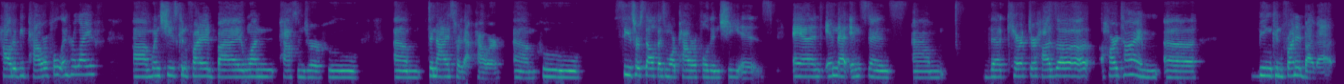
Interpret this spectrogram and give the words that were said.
how to be powerful in her life um, when she's confronted by one passenger who um, denies her that power, um, who sees herself as more powerful than she is. And in that instance, um, the character has a hard time uh, being confronted by that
